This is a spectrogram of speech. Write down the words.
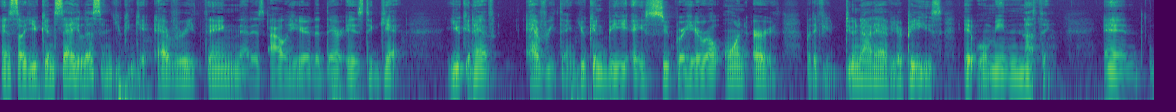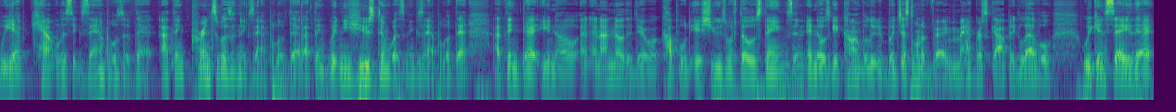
And so you can say, listen, you can get everything that is out here that there is to get. You can have everything. You can be a superhero on earth, but if you do not have your peace, it will mean nothing. And we have countless examples of that. I think Prince was an example of that. I think Whitney Houston was an example of that. I think that, you know, and, and I know that there were coupled issues with those things and, and those get convoluted, but just on a very macroscopic level, we can say that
